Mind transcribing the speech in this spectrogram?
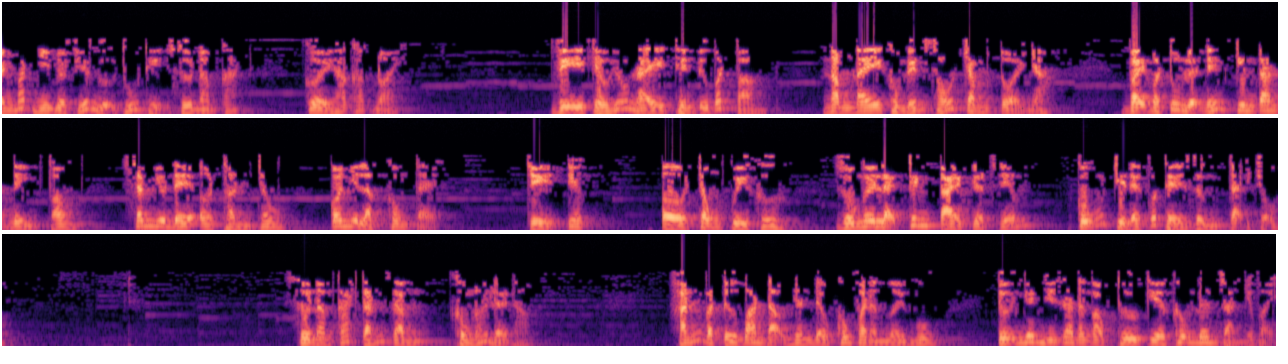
Ánh mắt nhìn về phía ngự thú thị sư Nam Cát, Cười hắc hắc nói, Vị tiểu hữu này thiên tư bất phàm, Năm nay không đến 600 tuổi nha. Vậy mà tu luyện đến kim đan đỉnh phong, Xem như để ở thần châu, Coi như là không tệ. Chỉ tiếc, Ở trong quy khư, Dù ngươi lại kinh tài tuyệt diễm, Cũng chỉ để có thể dừng tại chỗ. Sư Nam Cát cắn rằng không nói lời nào. Hắn và từ ban đạo nhân đều không phải là người ngu Tự nhiên nhìn ra là Ngọc Thư kia không đơn giản như vậy.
